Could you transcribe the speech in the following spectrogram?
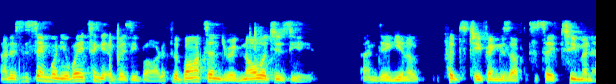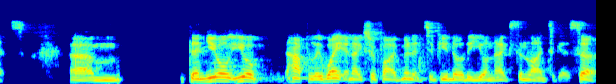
and it's the same when you're waiting at a busy bar if the bartender acknowledges you and they, you know puts two fingers up to say two minutes um, then you're you're happily wait an extra five minutes if you know that you're next in line to get served.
